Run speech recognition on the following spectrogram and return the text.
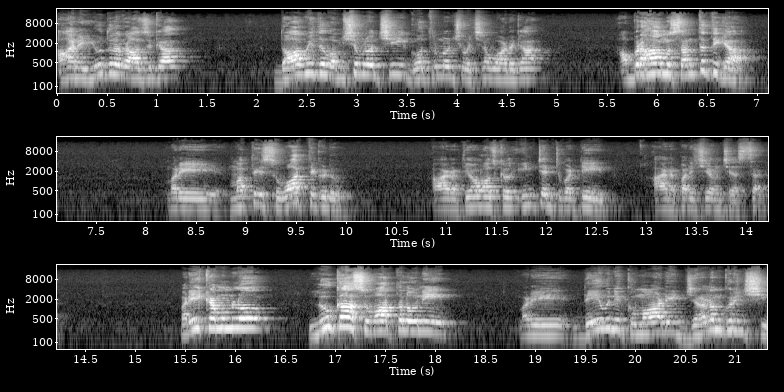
ఆయన యూదుల రాజుగా దావిదు వంశంలోంచి గోత్రం నుంచి వచ్చిన వాడుగా అబ్రహాము సంతతిగా మరి మత్తై సువార్తికుడు ఆయన థియోలాజికల్ ఇంటెంట్ బట్టి ఆయన పరిచయం చేస్తాడు. మరి ఈ క్రమంలో లూకా సువార్తలోని మరి దేవుని కుమారుడి జననం గురించి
